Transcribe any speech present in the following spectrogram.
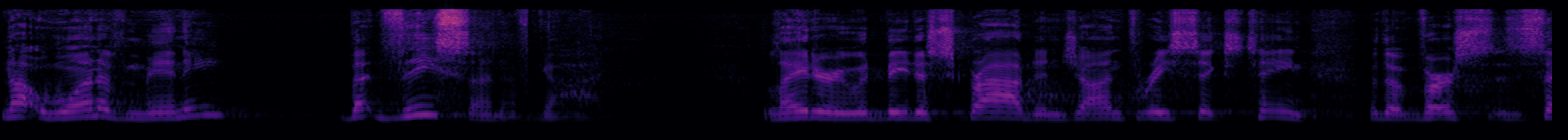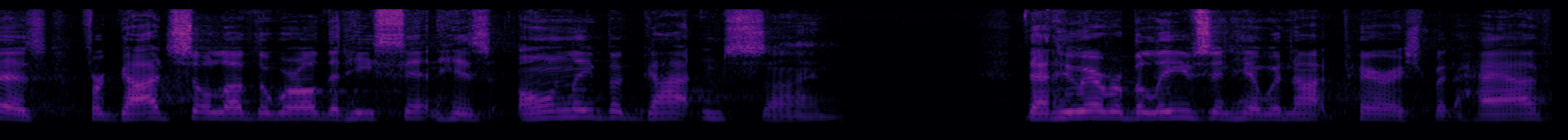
Not one of many, but the Son of God. Later, he would be described in John 3:16, where the verse says, "For God so loved the world that he sent his only begotten Son, that whoever believes in him would not perish but have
